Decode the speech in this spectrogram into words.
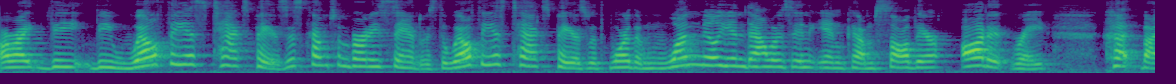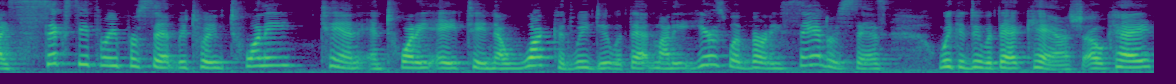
All right, the, the wealthiest taxpayers, this comes from Bernie Sanders, the wealthiest taxpayers with more than $1 million in income saw their audit rate cut by 63% between 2010 and 2018. Now, what could we do with that money? Here's what Bernie Sanders says we could do with that cash, okay?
